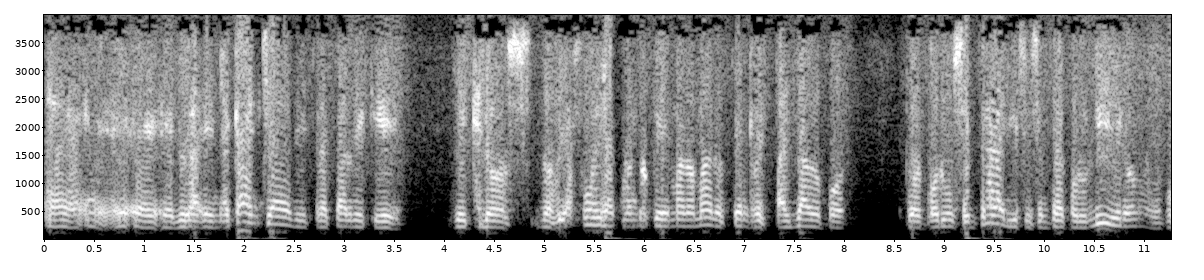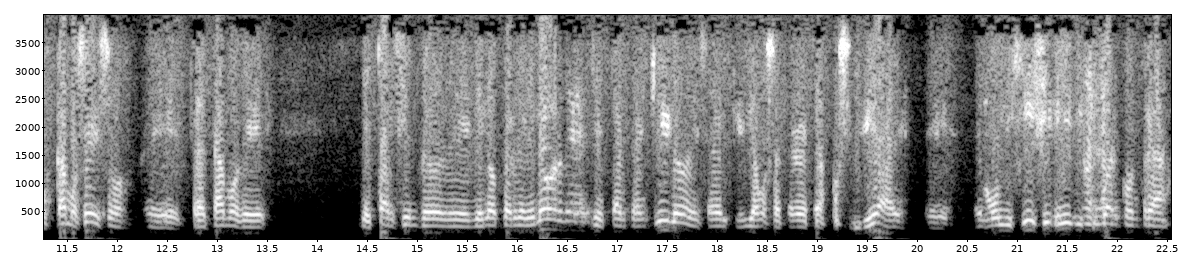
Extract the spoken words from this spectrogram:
eh, eh, en, la, en la cancha, de tratar de que de que los, los de afuera cuando queden mano a mano estén respaldados por, por, un central y ese central por un libro. Buscamos eso, tratamos de, de estar siempre, de, de no perder el orden, de estar tranquilo, de saber que íbamos a tener nuestras posibilidades. Eh, es muy difícil ir y jugar contra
